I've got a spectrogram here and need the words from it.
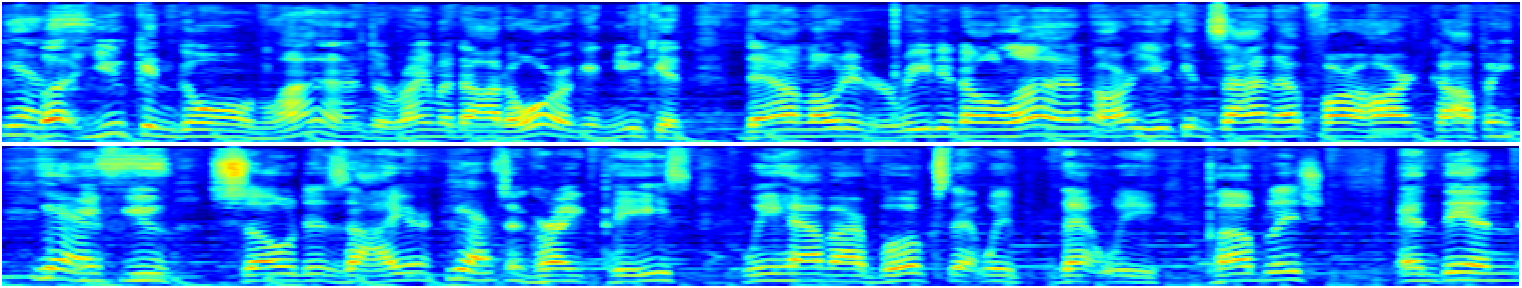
Yes. But you can go online to rhema.org and you can download it or read it online, or you can sign up for a hard copy Yes. if you so desire. Yes. It's a great piece. We have our books that we that we publish, and then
